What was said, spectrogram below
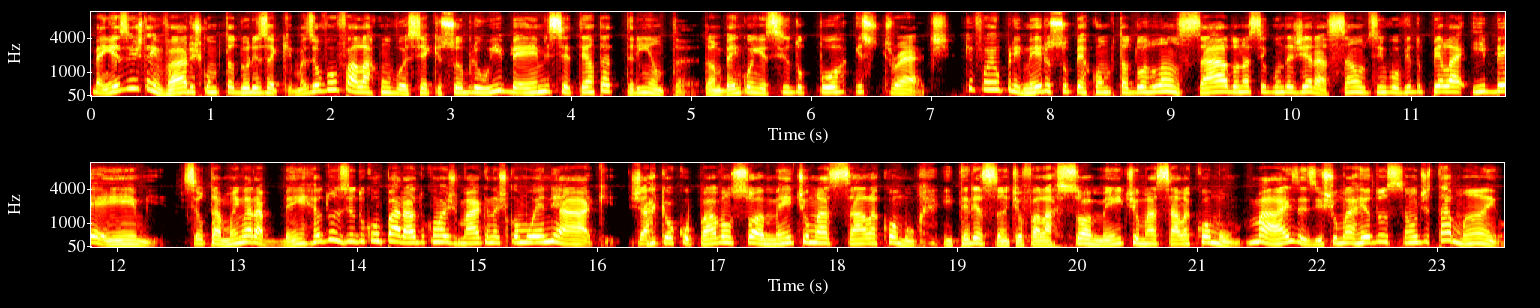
Bem, existem vários computadores aqui, mas eu vou falar com você aqui sobre o IBM 7030, também conhecido por Strat, que foi o primeiro supercomputador lançado na segunda geração desenvolvido pela IBM. Seu tamanho era bem reduzido comparado com as máquinas como o ENIAC, já que ocupavam somente uma sala comum. Interessante eu falar somente uma sala comum, mas existe uma redução de tamanho,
